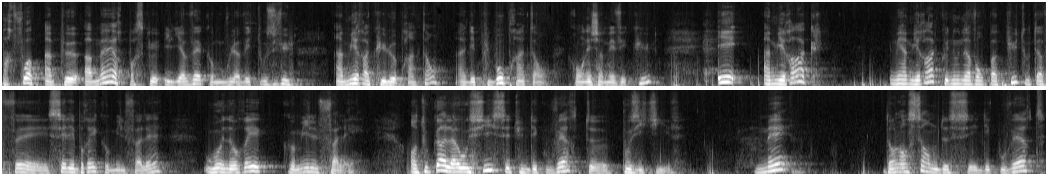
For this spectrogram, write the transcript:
parfois un peu amère parce qu'il y avait, comme vous l'avez tous vu, un miraculeux printemps, un des plus beaux printemps qu'on ait jamais vécu, et un miracle, mais un miracle que nous n'avons pas pu tout à fait célébrer comme il fallait ou honorer comme il fallait. En tout cas, là aussi, c'est une découverte positive. Mais dans l'ensemble de ces découvertes,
